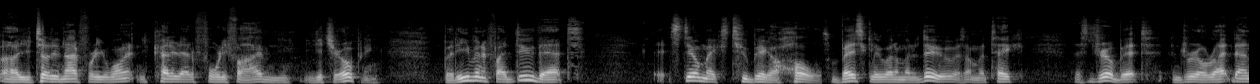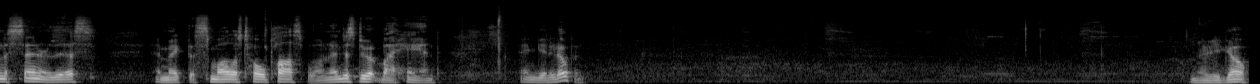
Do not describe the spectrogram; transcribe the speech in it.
uh, utility knife where you want it and you cut it at a 45 and you, you get your opening. But even if I do that, it still makes too big a hole. So basically what I'm going to do is I'm going to take this drill bit and drill right down the center of this and make the smallest hole possible. And I just do it by hand and get it open. And there you go.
